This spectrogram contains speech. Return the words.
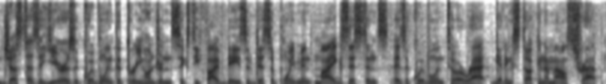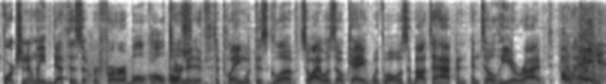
Just as a year is equivalent to 365 days of disappointment, my existence is equivalent to a rat getting stuck in a mousetrap. Fortunately, death is a preferable alternative Bullshit. to playing with this glove, so I was okay with what was about to happen until he arrived. Oh, hey.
